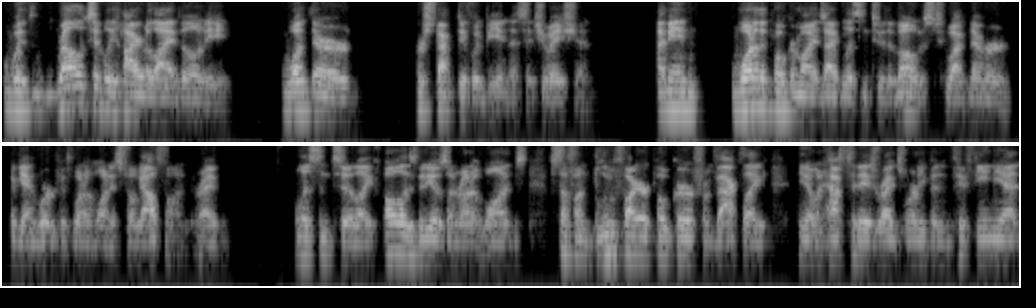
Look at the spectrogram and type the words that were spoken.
with relatively high reliability what their perspective would be in this situation. I mean, one of the poker minds I've listened to the most, who I've never again worked with one on one, is Phil Galfond, right? Listen to like all his videos on Run It Once, stuff on Bluefire Poker from back like you know when half today's regs weren't even 15 yet.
